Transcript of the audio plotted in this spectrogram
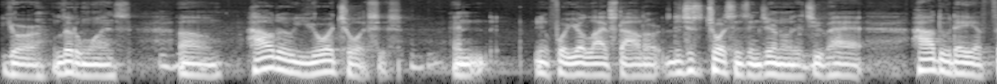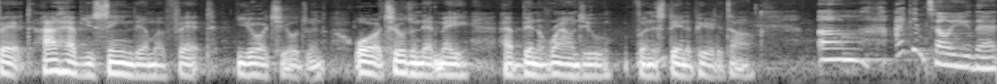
your little ones, um, how do your choices and you know for your lifestyle or just choices in general that you've had, how do they affect? How have you seen them affect your children or children that may have been around you for an extended period of time? Um, I can tell you that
